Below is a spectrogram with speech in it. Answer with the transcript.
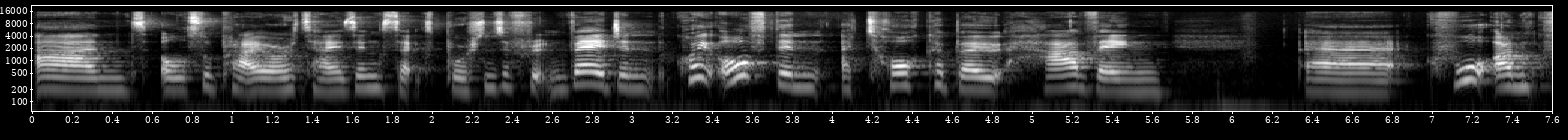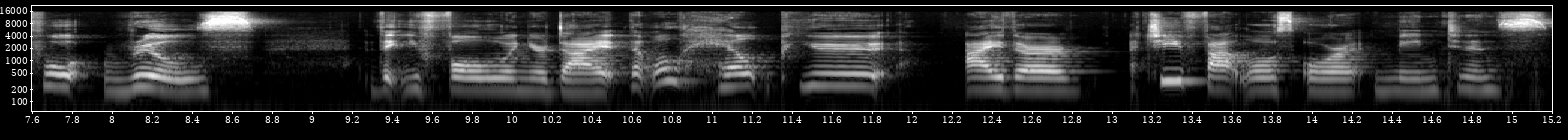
and also prioritizing six portions of fruit and veg. And quite often I talk about having uh, quote unquote rules that you follow in your diet that will help you either achieve fat loss or maintenance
